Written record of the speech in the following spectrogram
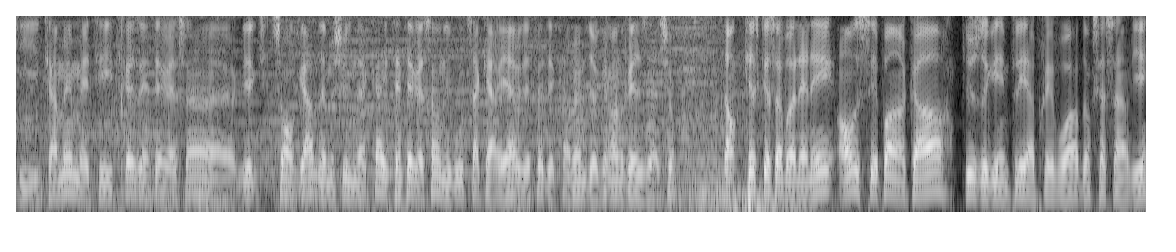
qui, quand même, a été très intéressant. Euh, si on regarde, M. Naka est intéressant au niveau de sa carrière. Il a fait quand même de grandes réalisations. Donc, qu'est-ce que ça va donner? On ne sait pas encore. Plus de gameplay à prévoir. Donc, ça s'en vient,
